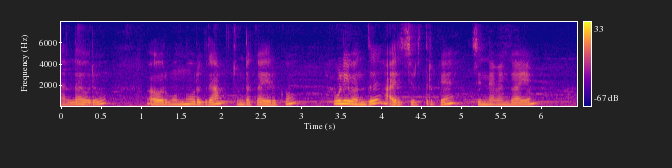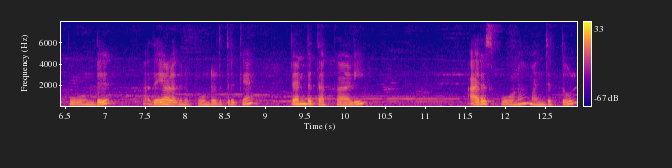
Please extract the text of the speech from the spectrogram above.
நல்லா ஒரு ஒரு முந்நூறு கிராம் சுண்டைக்காய் இருக்கும். புளி வந்து அரிச்சு எடுத்திருக்கேன். சின்ன வெங்காயம் பூண்டு அதே அளவின பூண்டு எடுத்திருக்கேன். ரெண்டு தக்காளி அரை ஸ்பூனு மஞ்சத்தூள்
